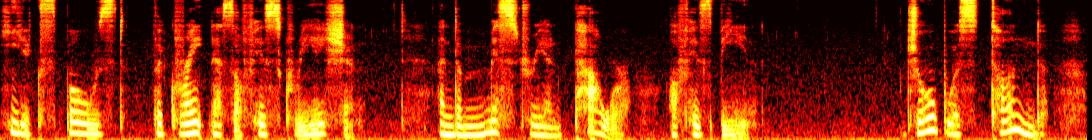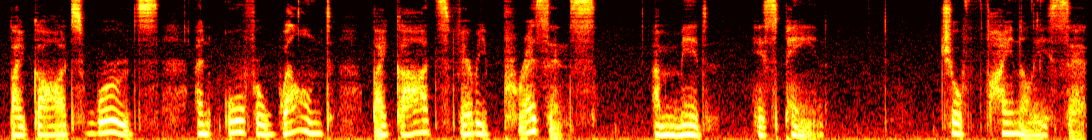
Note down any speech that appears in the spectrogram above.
He exposed the greatness of his creation and the mystery and power of his being. Job was stunned by God's words and overwhelmed by God's very presence amid his pain. Job finally said,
